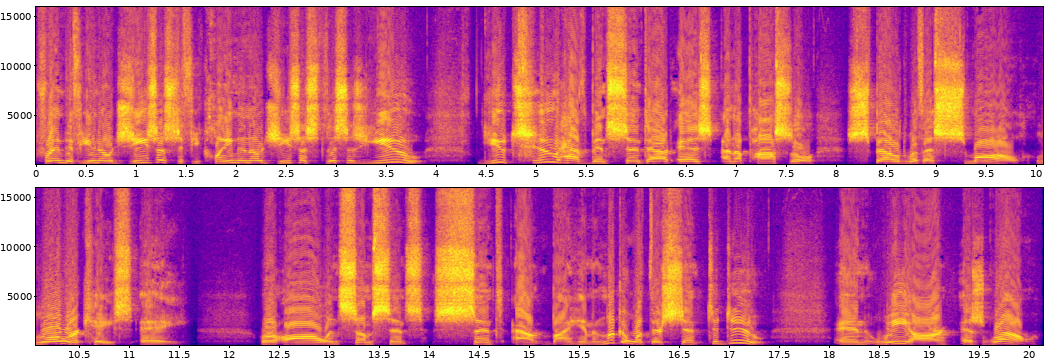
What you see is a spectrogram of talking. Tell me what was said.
Friend, if you know Jesus, if you claim to know Jesus, this is you. You too have been sent out as an apostle, spelled with a small, lowercase a. We're all, in some sense, sent out by him. And look at what they're sent to do and we are as well.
